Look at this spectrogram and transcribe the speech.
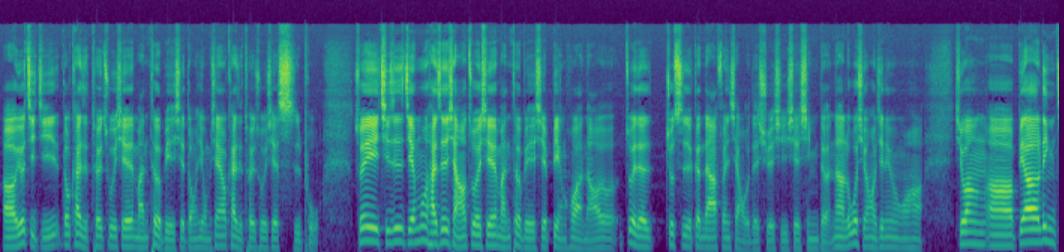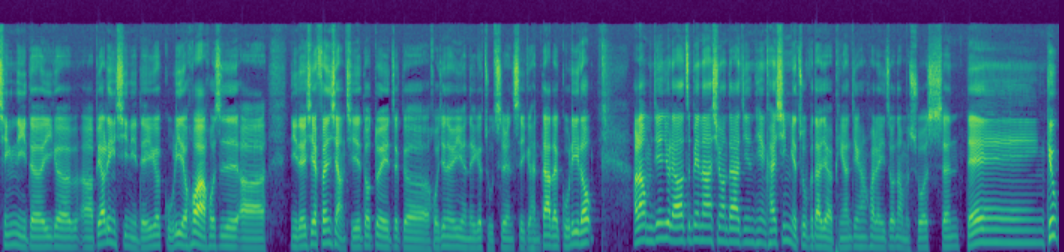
呃有几集都开始推出一些蛮特别一些东西，我们现在要开始推出一些食谱。所以其实节目还是想要做一些蛮特别一些变化，然后做的就是跟大家分享我的学习一些心得。那如果喜欢我今天的内容的话，希望呃不要吝情你的一个呃不要吝惜你的一个鼓励的话，或是呃你的一些分享，其实都对这个火箭队运营的一个主持人是一个很大的鼓励喽。好了，我们今天就聊到这边啦，希望大家今天听得开心，也祝福大家有平安健康快乐一周。那我们说声 Thank you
